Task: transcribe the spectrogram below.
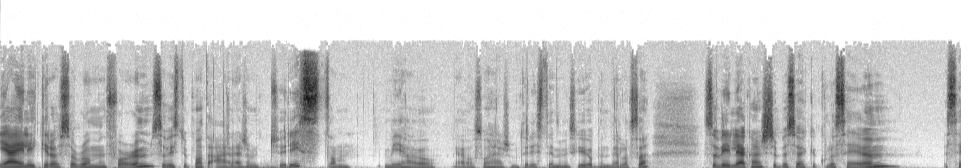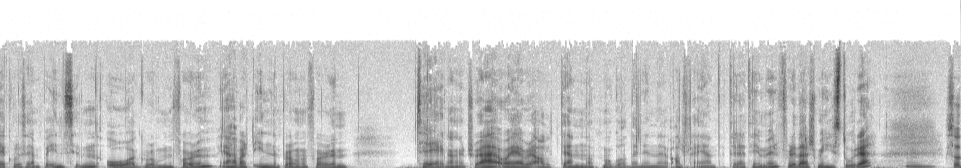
Jeg liker også Roman Forum, så hvis du på en måte er her som turist sånn, Vi har jo, vi er jo også her som turister, men vi skal jobbe en del også. Så vil jeg kanskje besøke Colosseum. Se Colosseum på innsiden og Roman Forum. Jeg har vært inne på Roman Forum tre ganger, tror jeg, og jeg vil alltid ende opp med å gå der inne alt fra én til tre timer, fordi det er så mye historie. Mm. Så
